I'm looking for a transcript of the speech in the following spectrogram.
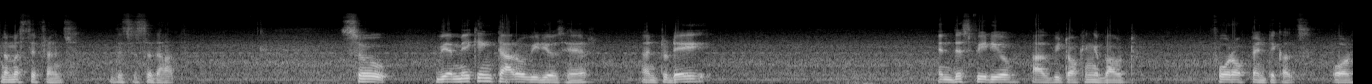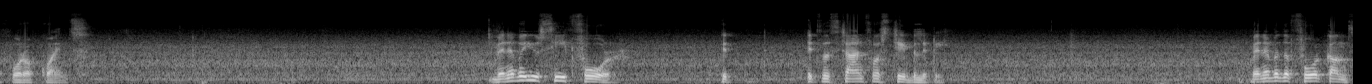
Namaste friends, this is Siddharth. So we are making tarot videos here and today in this video I'll be talking about four of pentacles or four of coins. Whenever you see four it it will stand for stability. Whenever the four comes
